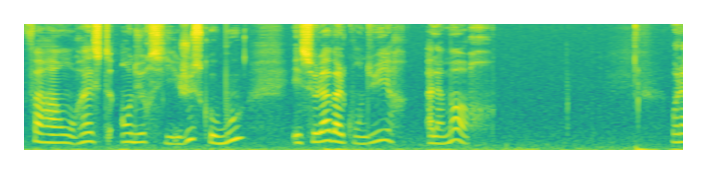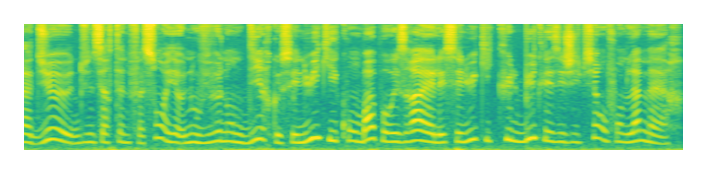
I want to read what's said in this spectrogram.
Pharaon reste endurci jusqu'au bout, et cela va le conduire à la mort. Voilà, Dieu, d'une certaine façon, et nous venons de dire que c'est lui qui combat pour Israël, et c'est lui qui culbute les Égyptiens au fond de la mer.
